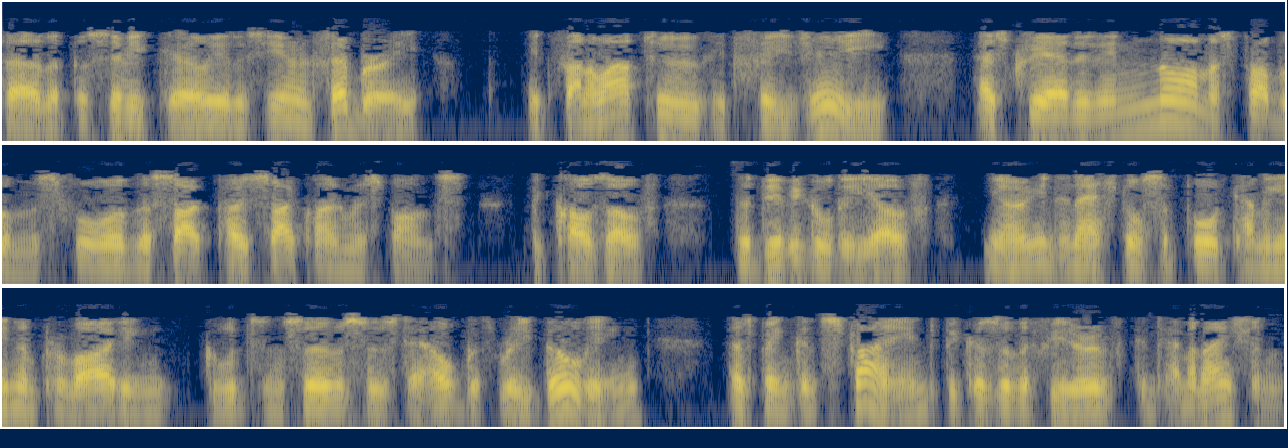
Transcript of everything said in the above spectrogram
uh, the Pacific earlier this year in February, hit Vanuatu, hit Fiji, has created enormous problems for the post-cyclone response because of the difficulty of, you know, international support coming in and providing goods and services to help with rebuilding has been constrained because of the fear of contamination.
